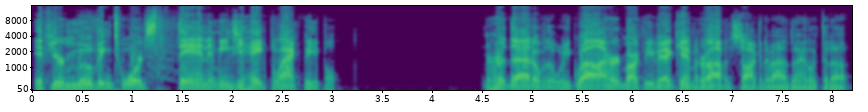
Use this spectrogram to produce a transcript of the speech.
If you're moving towards thin, it means you hate black people. I heard that over the week. Well, I heard Mark Lee Van Camp and Robbins talking about it, and I looked it up.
